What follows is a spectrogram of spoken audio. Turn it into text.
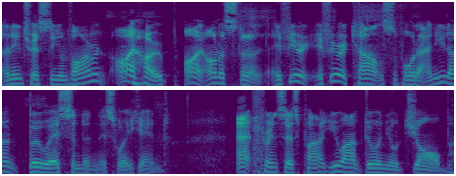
an interesting environment. I hope. I honestly, if you're if you're a Carlton supporter and you don't boo Essendon this weekend at Princes Park, you aren't doing your job.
